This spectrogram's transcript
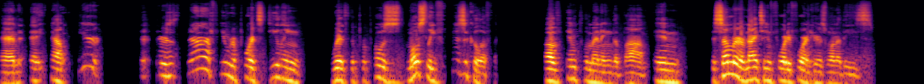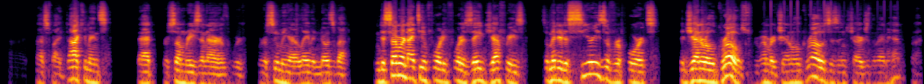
And uh, now here, there's there are a few reports dealing with the proposed mostly physical effects of implementing the bomb in December of 1944. And here's one of these uh, classified documents that, for some reason, are we're, we're assuming our layman knows about. In December 1944, Zay Jeffries submitted a series of reports to General Groves. Remember, General Groves is in charge of the Manhattan Project.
